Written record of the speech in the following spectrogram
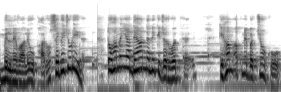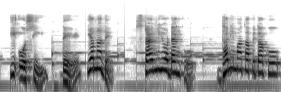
मिलने वाले उपहारों से भी जुड़ी है। तो हमें यह ध्यान देने की ज़रूरत है कि हम अपने बच्चों को ईओसी दें या ना दें। स्टैनली और डैंको धनी माता पिता को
